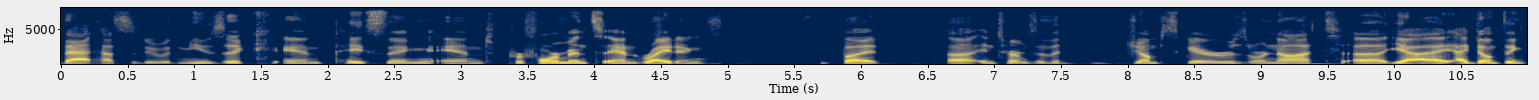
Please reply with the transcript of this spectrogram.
that has to do with music and pacing and performance and writing. But uh, in terms of the jump scares or not uh, yeah I, I don't think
